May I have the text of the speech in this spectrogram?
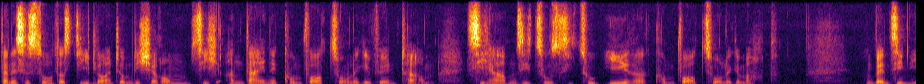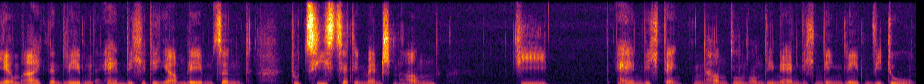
dann ist es so, dass die Leute um dich herum sich an deine Komfortzone gewöhnt haben. Sie haben sie zu, zu ihrer Komfortzone gemacht. Und wenn sie in ihrem eigenen Leben ähnliche Dinge am Leben sind, du ziehst ja die Menschen an, die ähnlich denken, handeln und in ähnlichen Dingen leben wie du.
